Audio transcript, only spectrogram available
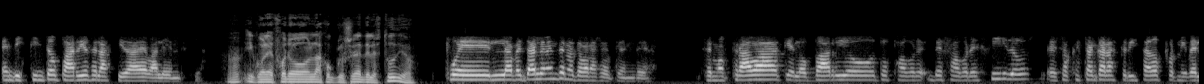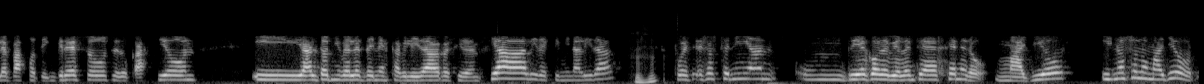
en distintos barrios de la ciudad de Valencia. Ah, ¿Y cuáles fueron las conclusiones del estudio? Pues lamentablemente no te van a sorprender. Se mostraba que los barrios desfavore- desfavorecidos, esos que están caracterizados por niveles bajos de ingresos, de educación y altos niveles de inestabilidad residencial y de criminalidad, pues esos tenían un riesgo de violencia de género mayor y no solo mayor,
